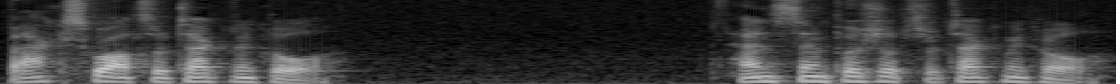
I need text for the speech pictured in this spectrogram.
Back squats are technical. Handstand push ups are technical.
